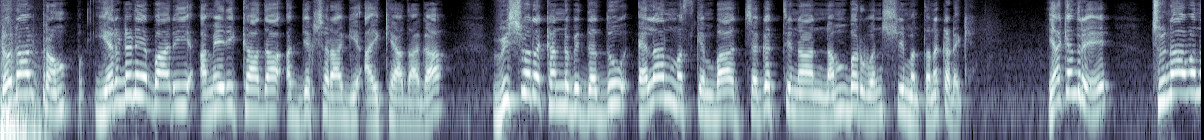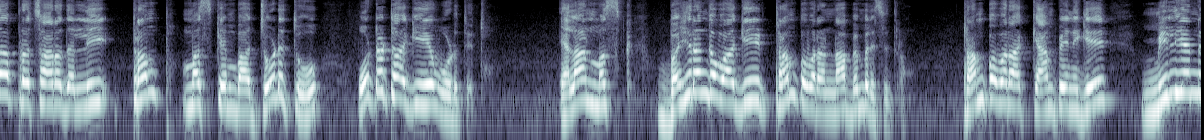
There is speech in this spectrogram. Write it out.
ಡೊನಾಲ್ಡ್ ಟ್ರಂಪ್ ಎರಡನೇ ಬಾರಿ ಅಮೆರಿಕಾದ ಅಧ್ಯಕ್ಷರಾಗಿ ಆಯ್ಕೆಯಾದಾಗ ವಿಶ್ವದ ಕಣ್ಣು ಬಿದ್ದದ್ದು ಎಲಾನ್ ಮಸ್ಕ್ ಎಂಬ ಜಗತ್ತಿನ ನಂಬರ್ ಒನ್ ಶ್ರೀಮಂತನ ಕಡೆಗೆ. ಯಾಕೆಂದರೆ ಚುನಾವಣಾ ಪ್ರಚಾರದಲ್ಲಿ ಟ್ರಂಪ್ ಮಸ್ಕ್ ಎಂಬ ಜೋಡೆತ್ತು ಒಟೊಟ್ಟಾಗಿಯೇ ಓಡುತ್ತಿತ್ತು. ಎಲಾನ್ ಮಸ್ಕ್ ಬಹಿರಂಗವಾಗಿ ಟ್ರಂಪ್ ಅವರನ್ನು ಬೆಂಬಲಿಸಿದರು. ಟ್ರಂಪ್ ಅವರ ಕ್ಯಾಂಪೇನಿಗೆ ಮಿಲಿಯನ್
